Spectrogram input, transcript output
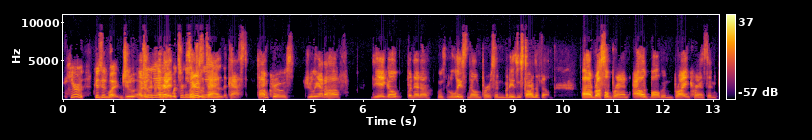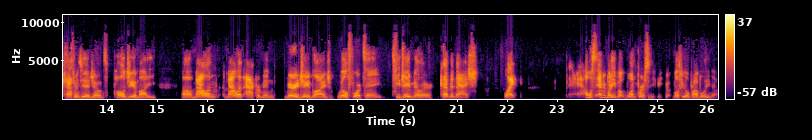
hear of? Because it's what Ju- Okay, Julianne? okay, What's her name? so here's the, Julianne. ta- the cast: Tom Cruise, Juliana Hough, Diego Boneta, who's the least known person, but he's a star of the film. Uh, Russell Brand, Alec Baldwin, Bryan Cranston, Catherine Zeta-Jones, Paul Giamatti, uh, Malin Malin Akerman, Mary J. Blige, Will Forte, T.J. Miller, Kevin Nash, like almost everybody but one person most people probably know,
